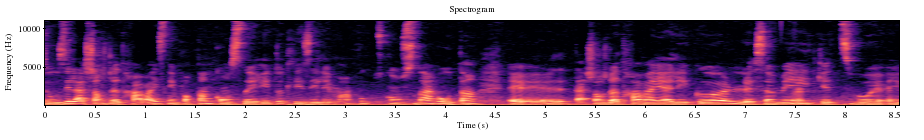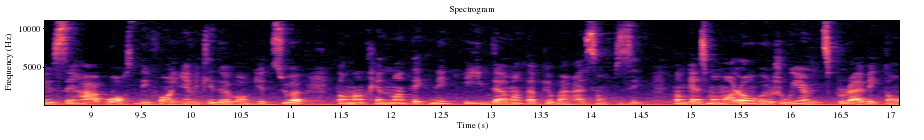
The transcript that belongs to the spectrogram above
doser la charge de travail, c'est important de considérer tous les éléments. Il faut que tu considères autant euh, ta charge de travail à l'école, le sommeil que tu vas réussir à avoir, c'est des fois en lien avec les devoirs que tu as, ton entraînement technique et évidemment ta préparation physique. Donc à ce moment-là, on va jouer un petit peu avec ton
